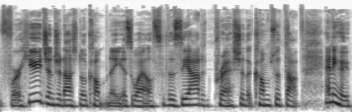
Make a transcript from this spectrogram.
for a huge international company as well, so there's the added pressure that comes with that. Anywho,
